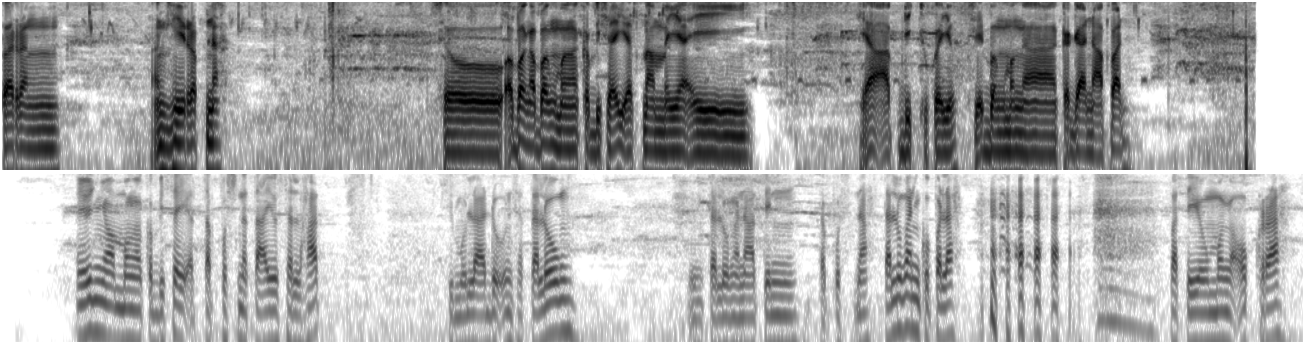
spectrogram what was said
parang ang hirap na. So, abang-abang mga kabisay at mamaya eh i-update ko kayo sa ibang mga kaganapan. Ayun nga mga kabisay at tapos na tayo sa lahat. Simula doon sa talong. Yung talungan natin tapos na. Talungan ko pala. Pati yung mga okra.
